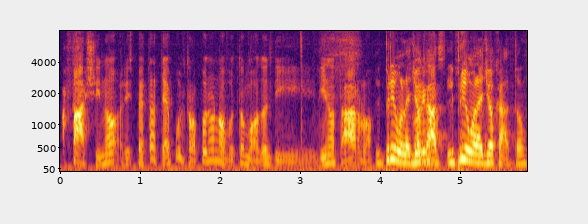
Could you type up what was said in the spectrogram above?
affascino rispetto a te purtroppo non ho avuto modo di, di notarlo. Il primo l'hai, giocato, rimasto- il primo l'hai giocato?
